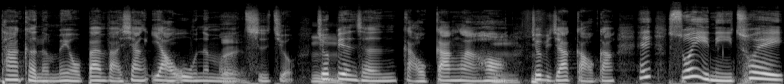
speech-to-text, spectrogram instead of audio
它可能没有办法像药物那么持久，嗯就变成搞缸啦哈，嗯就比较搞缸。哎，所以你萃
